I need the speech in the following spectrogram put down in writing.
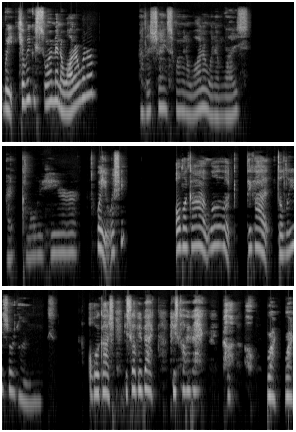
Wait, can we swim in the water with him? Right, let's try and swim in the water with him, guys. Alright, come over here. Wait, was she? Oh my god, look. They got the laser guns. Oh my gosh, he's coming back. He's coming back. Oh, oh, run, run,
